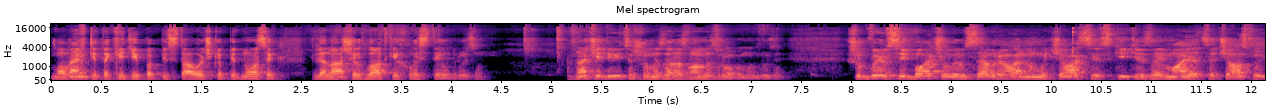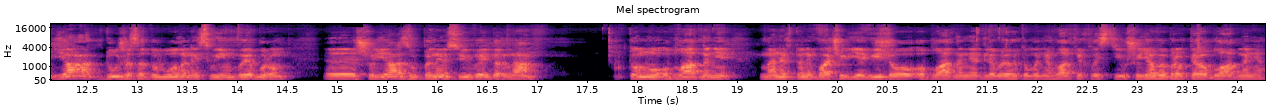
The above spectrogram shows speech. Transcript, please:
маленький такий, типу, підставочка, підносик для наших гладких листів, друзі. Значить, дивіться, що ми зараз з вами зробимо, друзі. Щоб ви всі бачили все в реальному часі, скільки займає це часу. Я дуже задоволений своїм вибором, е, що я зупинив свій вибір на тому обладнанні. У мене, хто не бачив, є відео обладнання для виготовлення гладких листів, що я вибрав те обладнання.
